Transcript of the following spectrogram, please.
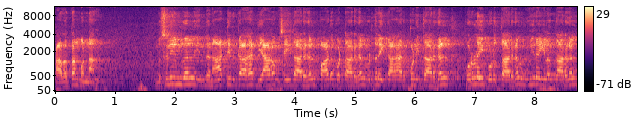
அதைத்தான் பண்ணாங்க. முஸ்லீம்கள் இந்த நாட்டிற்காக தியாகம் செய்தார்கள் பாடுபட்டார்கள் விடுதலைக்காக அர்ப்பணித்தார்கள் பொருளை கொடுத்தார்கள் உயிரை இழந்தார்கள்.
